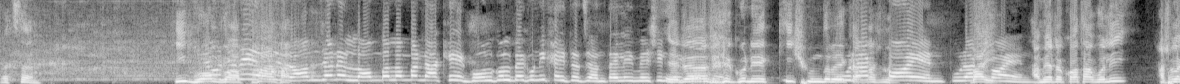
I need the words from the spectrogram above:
দেখছেন? কি বলব আপা? এই রমজানের লম্বা লম্বা না খেয়ে গোল গোল বেগুনি খাইতে চান তাহলে এই মেশিন এটা বেগুনি কি সুন্দর এই কাজ আসলে কয়েন পুরা কয়েন আমি একটা কথা বলি আসলে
